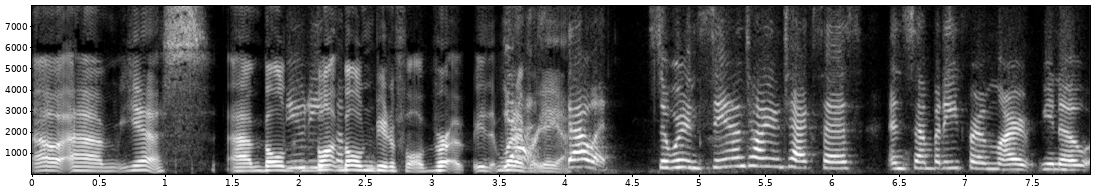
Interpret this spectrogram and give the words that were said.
oh, um, yes. Uh, bold, bold, bold, and beautiful. Whatever. Yes, yeah, yeah. That one. So we're in San Antonio, Texas, and somebody from our, you know,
